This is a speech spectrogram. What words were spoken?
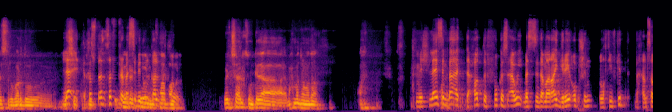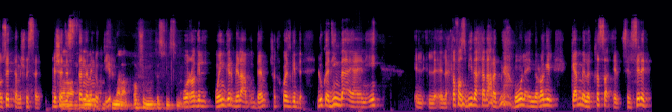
خسروا برضو لا خسروا 3-0 بس بدون كالفرت ريتشاردسون كده محمد رمضان. مش لازم بقى تحط في focus قوي بس ديماراي جراي option لطيف جدا. ده خمسة وستة مش مستني. مش هتستنى منه كتير. option ممتاز في نص الملعب. والراجل winger بيلعب قدام شكله كويس جدا. لوكا دين بقى يعني إيه؟ ال- ال- اللي احتفظ بيه ده خد على دماغه لأن الراجل كمل القصة سلسلة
